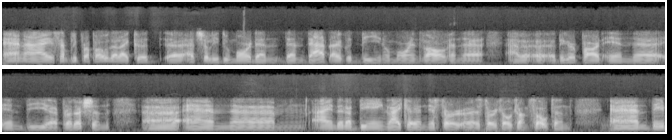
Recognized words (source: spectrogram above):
and I simply proposed that I could uh, actually do more than than that. I could be you know more involved and uh, have a, a bigger part in uh, in the uh, production, uh, and um, I ended up being like an histor- historical consultant, and they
